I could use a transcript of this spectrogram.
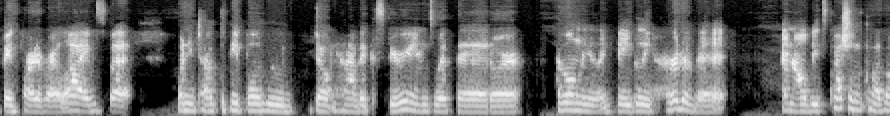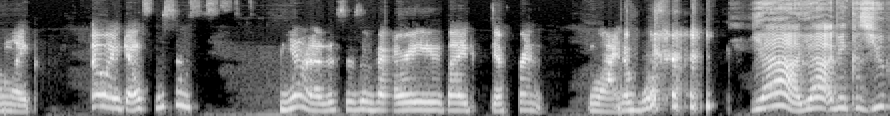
big part of our lives. But when you talk to people who don't have experience with it or have only like vaguely heard of it, and all these questions come up, I'm like, oh, I guess this is, yeah, this is a very like different line of work. Yeah, yeah. I mean, because you,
